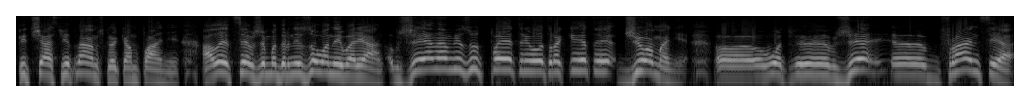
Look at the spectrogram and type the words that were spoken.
під час в'єтнамської кампанії, але це вже модернізований варіант. Вже нам везуть Петріот, ракети Джомані. Е, от е, вже е, Франція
